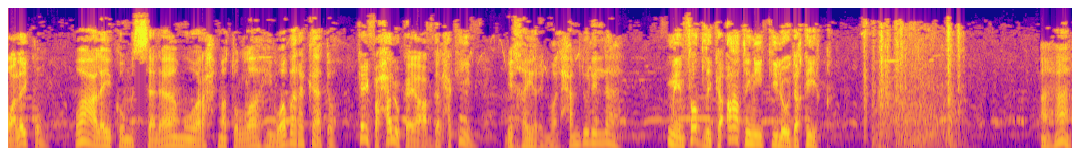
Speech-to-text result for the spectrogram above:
عليكم. وعليكم السلام ورحمة الله وبركاته. كيف حالك يا عبد الحكيم؟ بخير والحمد لله. من فضلك أعطني كيلو دقيق. أها.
